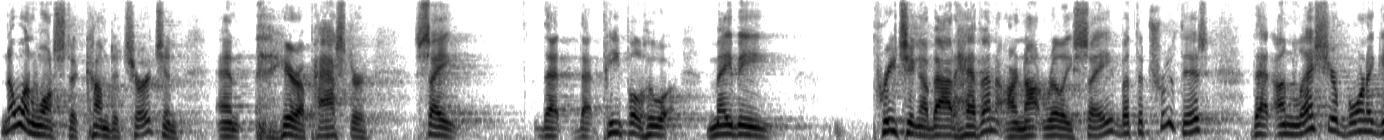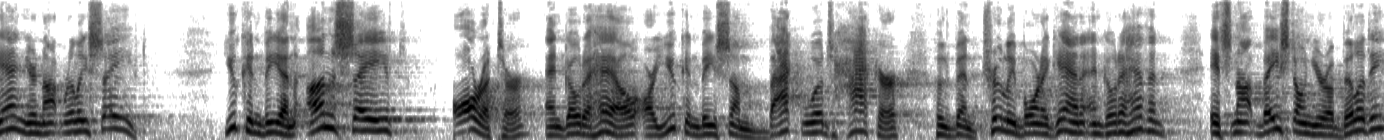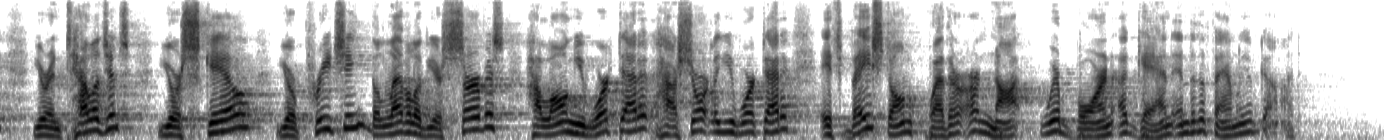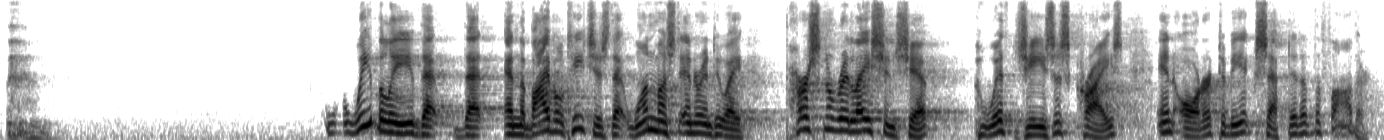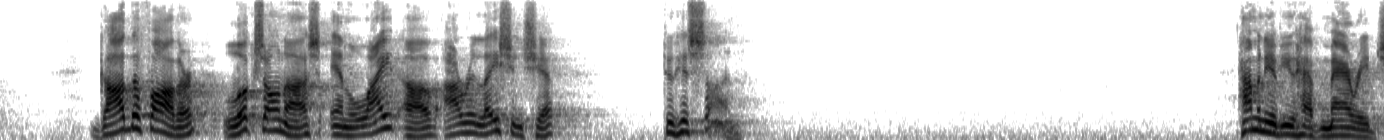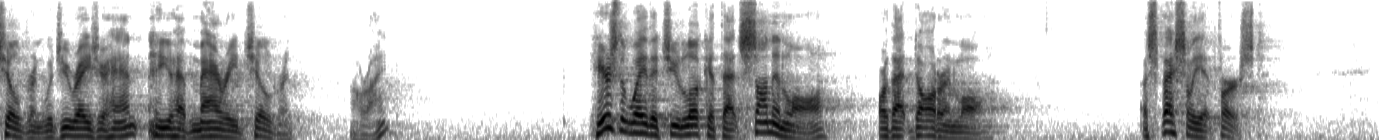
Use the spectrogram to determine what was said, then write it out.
No one wants to come to church and, and hear a pastor say that, that people who may be preaching about heaven are not really saved, but the truth is that unless you're born again, you're not really saved. You can be an unsaved orator and go to hell, or you can be some backwoods hacker who's been truly born again and go to heaven. It's not based on your ability, your intelligence, your skill, your preaching, the level of your service, how long you've worked at it, how shortly you've worked at it. It's based on whether or not we're born again into the family of God. we believe that, that, and the Bible teaches that one must enter into a personal relationship with Jesus Christ in order to be accepted of the Father. God the Father looks on us in light of our relationship to His Son. How many of you have married children? Would you raise your hand? You have married children. All right. Here's the way that you look at that son in law or that daughter in law, especially at first.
